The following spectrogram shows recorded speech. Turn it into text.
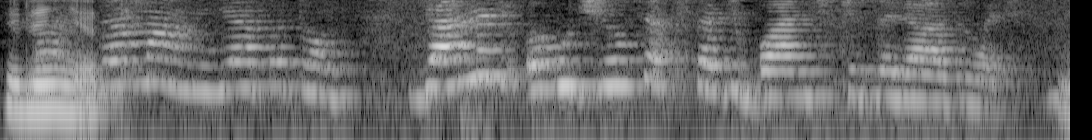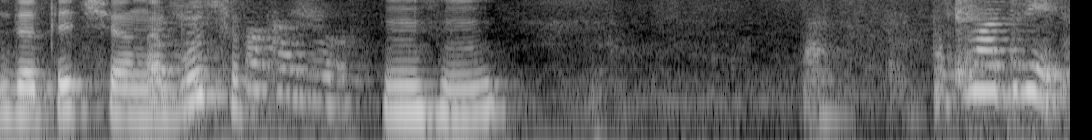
Или нет? Да, мам, я потом. Я нач- учился, кстати, бантики завязывать. Да ты что, на бутсах? покажу. Угу. Посмотри,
